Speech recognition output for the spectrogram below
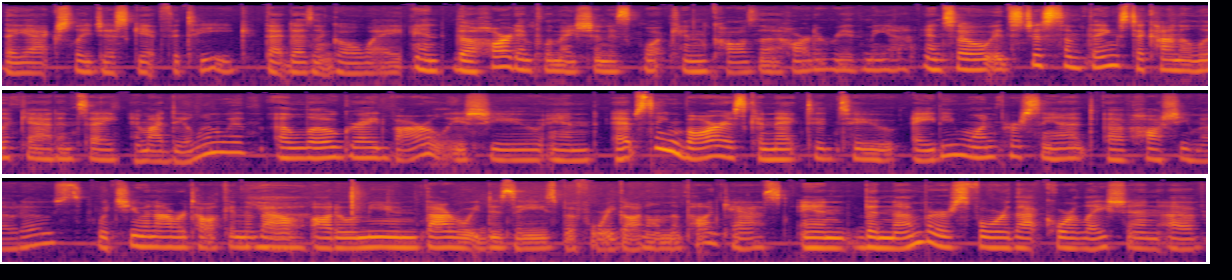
they actually just get fatigue that doesn't go away. And the heart inflammation is what can cause a heart arrhythmia. And so it's just some things to kind of look at and say, Am I dealing with a low grade viral issue? And Epstein Barr is connected to 81% of Hashimoto's, which you and I were talking about yeah. autoimmune thyroid disease before we got on the podcast. And the numbers for that correlation of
